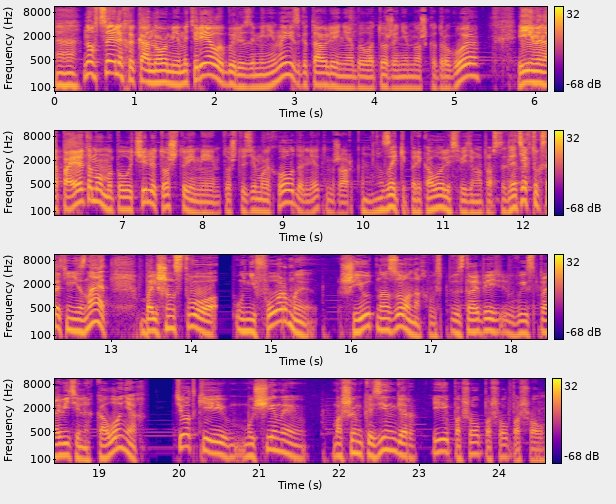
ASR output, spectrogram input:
Ага. Но в целях экономии материалы были заменены, изготовление было тоже немножко другое. И именно поэтому мы получили то, что имеем. То, что зимой холодно, летом жарко. М, Зэки прикололись, видимо, просто. Для тех, кто, кстати, не знает, большинство униформы шьют на зонах в исп- в исправи- в исправительных колониях. Тетки, мужчины, машинка Зингер и пошел, пошел, пошел.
